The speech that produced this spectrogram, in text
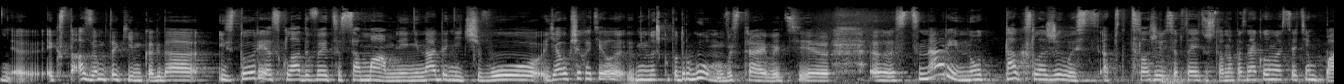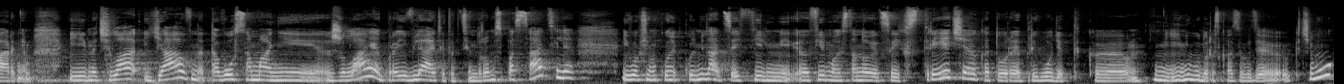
экстазом таким, когда история складывается сама, мне не надо ничего. Я вообще хотела немножко по-другому выстраивать э, э, сценарий, но так сложилось, сложились обстоятельства, что она познакомилась с этим парнем и начала явно того сама не желая проявлять этот синдром спасателя. И, в общем, кульминацией фильме, фильма становится их встреча, которая приводит к... Не, не буду рассказывать, к чему.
